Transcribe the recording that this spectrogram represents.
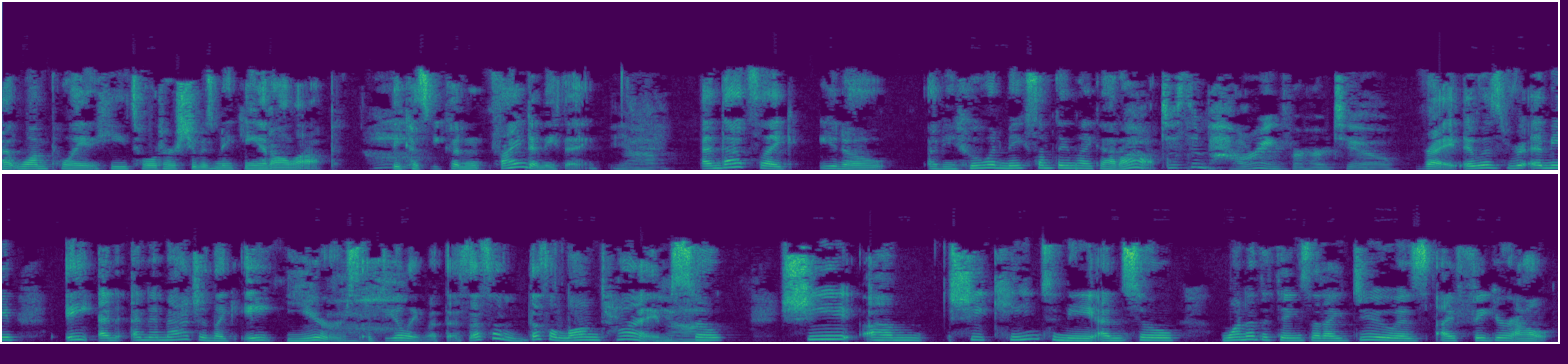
at one point, he told her she was making it all up because he couldn't find anything. Yeah. And that's like, you know, I mean, who would make something like that up? Disempowering for her too. Right. It was, I mean, eight, and, and imagine like eight years of dealing with this. That's a, that's a long time. Yeah. So she, um, she came to me. And so one of the things that I do is I figure out,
